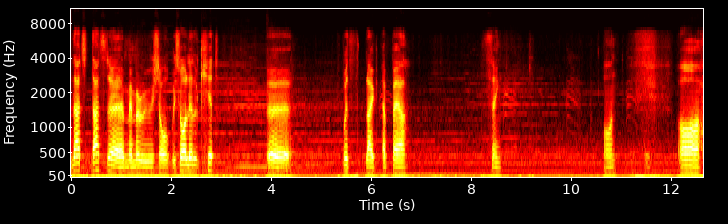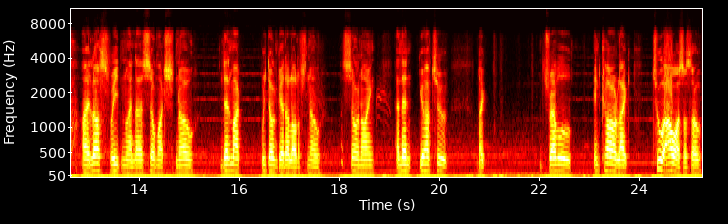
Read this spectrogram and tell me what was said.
That's that's the memory we saw. We saw a little kid uh with like a bear thing on. Oh, I love Sweden when there's so much snow. In Denmark, we don't get a lot of snow. It's so annoying. And then you have to, like, travel in car like two hours or so,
